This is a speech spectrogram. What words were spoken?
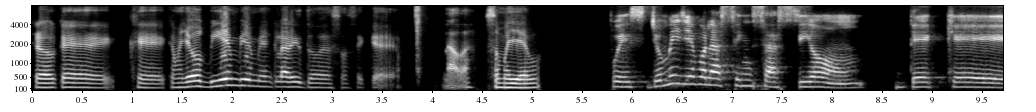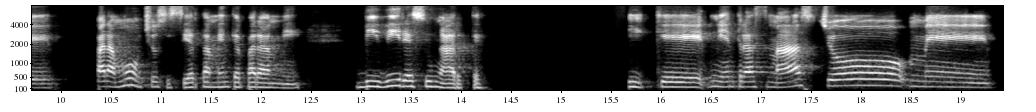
Creo que, que, que me llevo bien, bien, bien clarito de eso, así que nada, eso me llevo. Pues yo me llevo la sensación de que para muchos y ciertamente para mí, vivir es un arte. Y que mientras más yo me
